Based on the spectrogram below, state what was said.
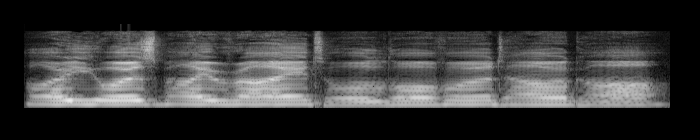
are yours by right, O Lord our God.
